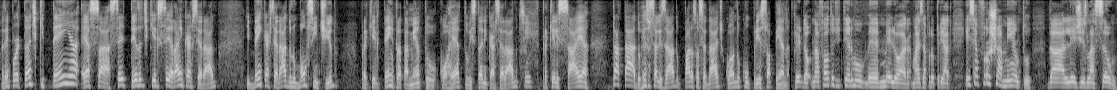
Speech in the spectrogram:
Mas é importante que tenha essa certeza de que ele será encarcerado e bem encarcerado no bom sentido, para que ele tenha o tratamento correto estando encarcerado, para que ele saia tratado, ressocializado para a sociedade quando cumprir sua pena. Perdão, na falta de termo é, melhor, mais apropriado, esse afrouxamento da legislação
